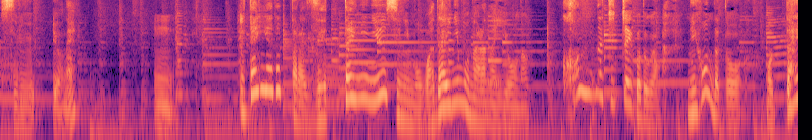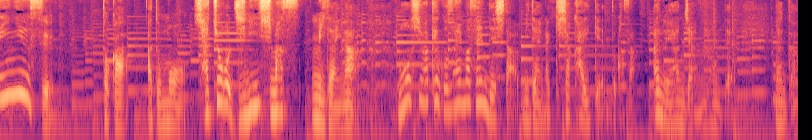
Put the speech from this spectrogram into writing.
するよね。うん、イタリアだったら絶対にニュースにも話題にもならないようなこんなちっちゃいことが日本だともう大ニュースとかあともう社長を辞任しますみたいな申し訳ございませんでしたみたいな記者会見とかさああいうのやんじゃん日本でなんか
